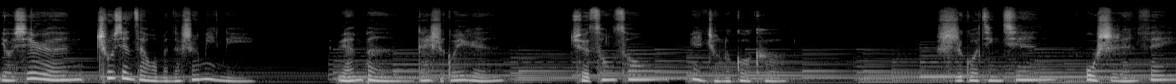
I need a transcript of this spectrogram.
有些人出现在我们的生命里，原本该是归人，却匆匆变成了过客。时过境迁，物是人非，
